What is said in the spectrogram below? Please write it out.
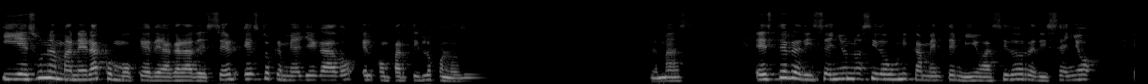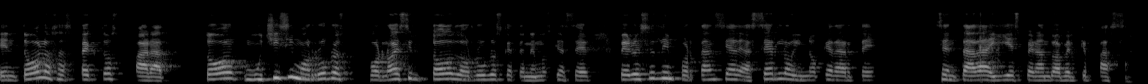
Y es una manera como que de agradecer esto que me ha llegado, el compartirlo con los demás este rediseño no ha sido únicamente mío, ha sido rediseño en todos los aspectos para todo, muchísimos rubros, por no decir todos los rubros que tenemos que hacer, pero esa es la importancia de hacerlo y no quedarte sentada ahí esperando a ver qué pasa.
